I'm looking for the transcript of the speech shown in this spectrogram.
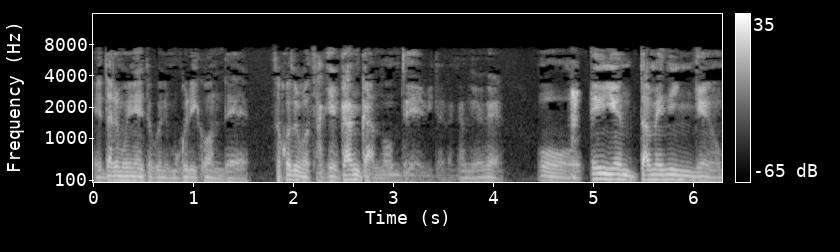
え誰もいないとこに潜り込んで、そこでも酒ガンガン飲んで、みたいな感じでね、もう、永遠ダメ人間を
